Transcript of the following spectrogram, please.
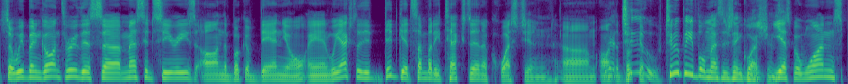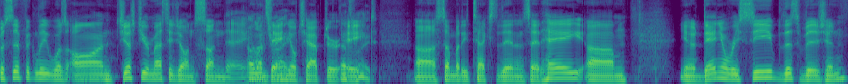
So we've been going through this uh, message series on the book of Daniel, and we actually did get somebody text in a question um, on the book two, of two people messaged in questions. Yes, but one specifically was on just your message on Sunday Oh, on Daniel right. chapter That's eight. Uh, somebody texted in and said, "Hey, um, you know, Daniel received this vision."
